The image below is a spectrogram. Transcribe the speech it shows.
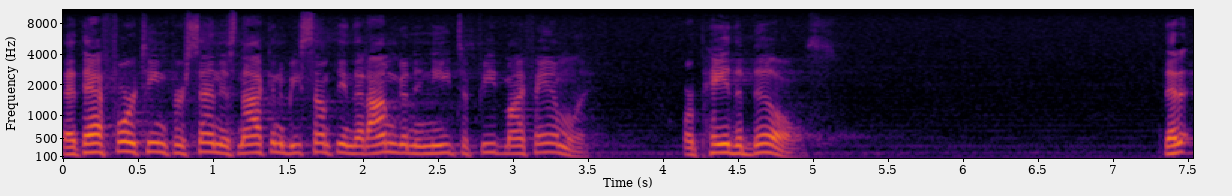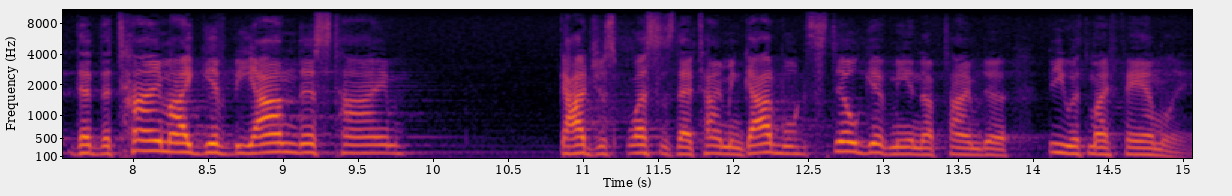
That that 14% is not going to be something that I'm going to need to feed my family or pay the bills. That, that the time I give beyond this time, God just blesses that time, and God will still give me enough time to be with my family,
